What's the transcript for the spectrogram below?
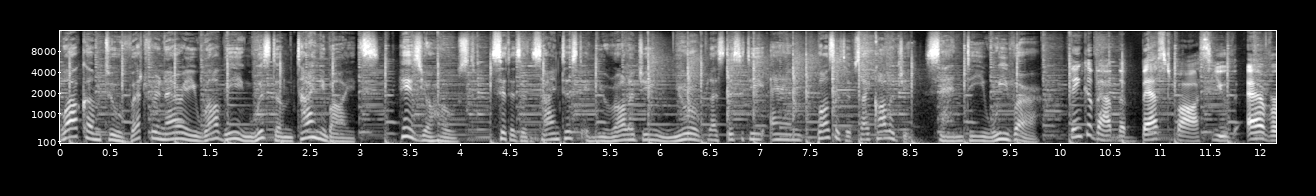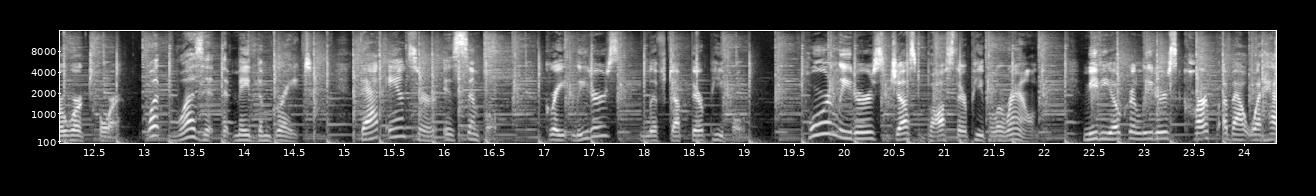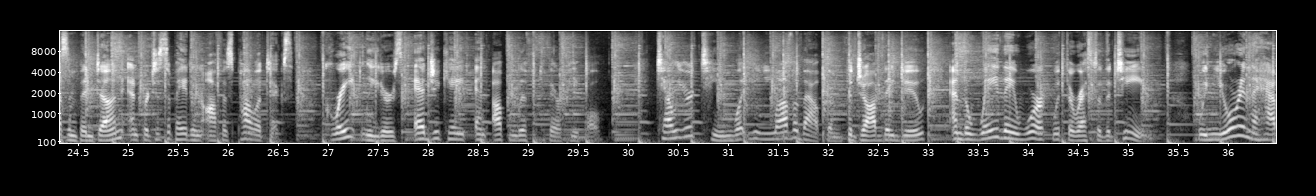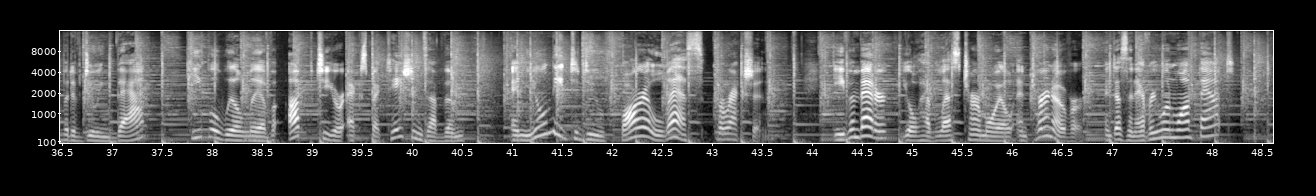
Welcome to Veterinary Wellbeing Wisdom Tiny Bites. Here's your host, citizen scientist in neurology, neuroplasticity, and positive psychology, Sandy Weaver. Think about the best boss you've ever worked for. What was it that made them great? That answer is simple great leaders lift up their people. Poor leaders just boss their people around. Mediocre leaders carp about what hasn't been done and participate in office politics. Great leaders educate and uplift their people. Tell your team what you love about them, the job they do, and the way they work with the rest of the team. When you're in the habit of doing that, people will live up to your expectations of them, and you'll need to do far less correction. Even better, you'll have less turmoil and turnover. And doesn't everyone want that?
